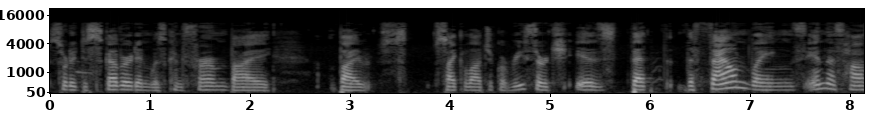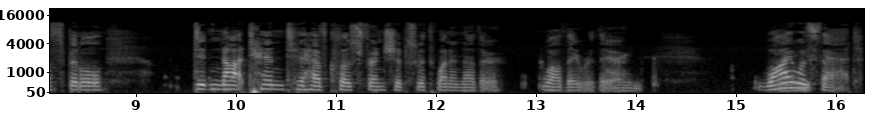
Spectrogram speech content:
sort of discovered and was confirmed by by psychological research is that the foundlings in this hospital did not tend to have close friendships with one another while they were there. Right. Why right. was that?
